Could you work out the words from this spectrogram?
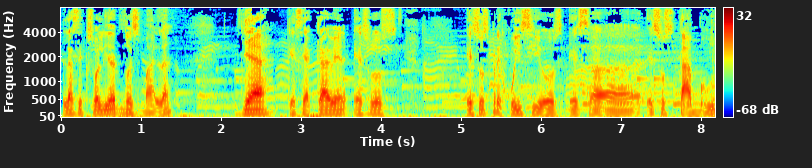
La sexualidad no es mala, ya que se acaben esos esos prejuicios, esa, esos tabús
